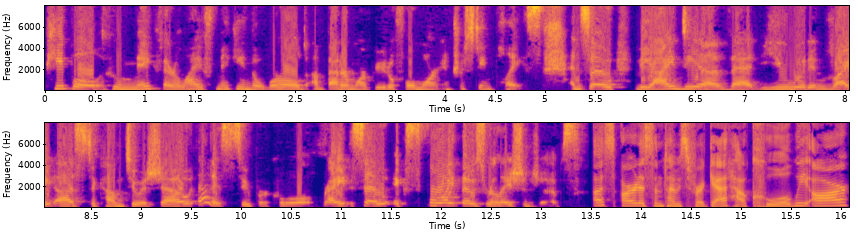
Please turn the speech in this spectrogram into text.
people who make their life making the world a better, more beautiful, more interesting place. And so the idea that you would invite us to come to a show, that is super cool, right? So exploit those relationships. Us artists sometimes forget how cool we are,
